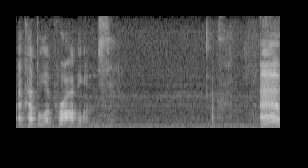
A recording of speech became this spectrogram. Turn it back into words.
a couple of problems. Uh,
